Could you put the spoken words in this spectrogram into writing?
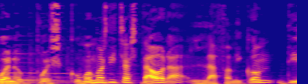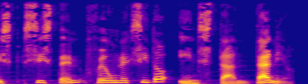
Bueno, pues como hemos dicho hasta ahora, la Famicom Disk System fue un éxito instantáneo,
